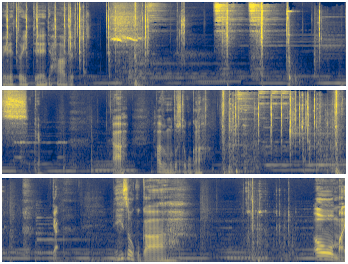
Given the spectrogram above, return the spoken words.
入れといてでハーブ。オッケー。あハーブ戻しとこうかな。オッケー。冷蔵庫かオーマ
